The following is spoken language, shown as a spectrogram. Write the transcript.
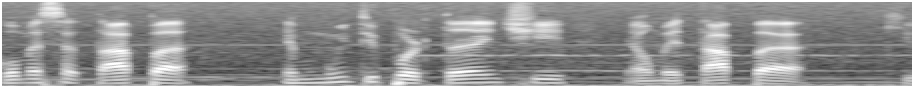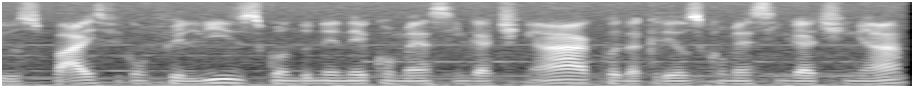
como essa etapa é muito importante, é uma etapa que os pais ficam felizes quando o nenê começa a engatinhar, quando a criança começa a engatinhar,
